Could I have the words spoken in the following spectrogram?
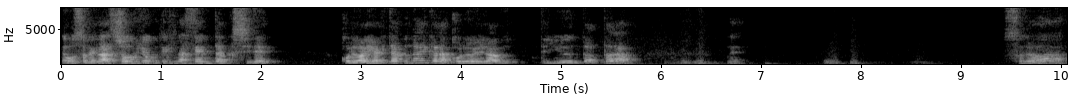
でもそれが消極的な選択肢でこれはやりたくないからこれを選ぶっていうんだったらね。それは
